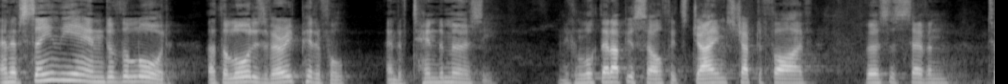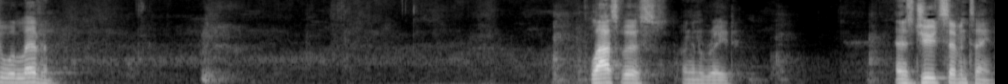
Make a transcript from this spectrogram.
and have seen the end of the Lord, that the Lord is very pitiful and of tender mercy. And you can look that up yourself. It's James chapter 5, verses 7 to 11. Last verse I'm going to read. And it's Jude 17.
